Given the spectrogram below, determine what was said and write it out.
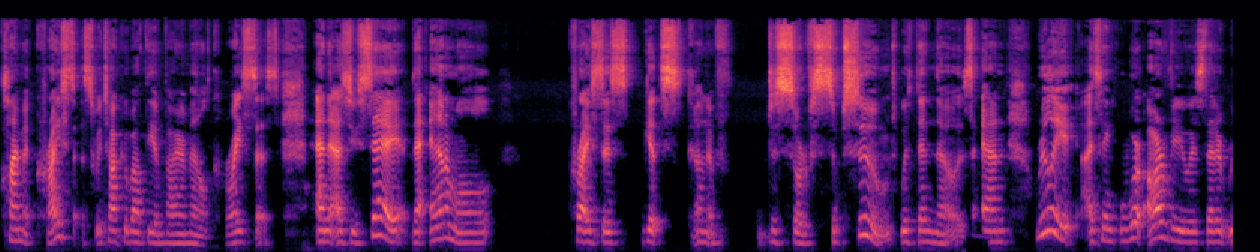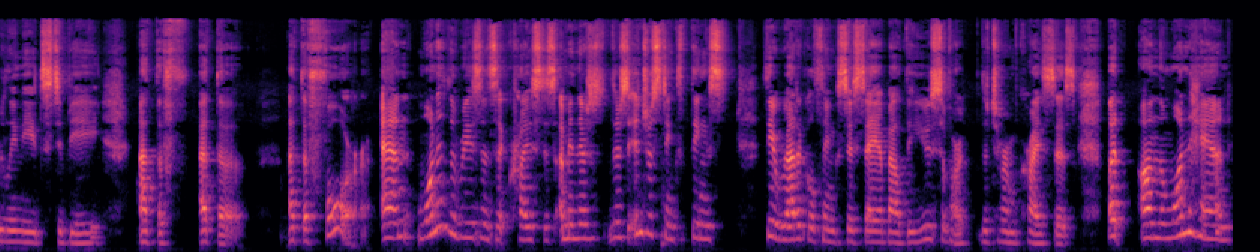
climate crisis. We talk about the environmental crisis, and as you say, the animal crisis gets kind of just sort of subsumed within those. And really, I think our view is that it really needs to be at the at the at the fore. And one of the reasons that crisis, I mean, there's there's interesting things theoretical things to say about the use of our, the term crisis. But on the one hand,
